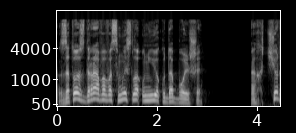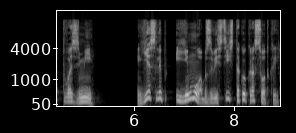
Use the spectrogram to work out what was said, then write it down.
зато здравого смысла у нее куда больше. Ах, черт возьми! Если б и ему обзавестись такой красоткой.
